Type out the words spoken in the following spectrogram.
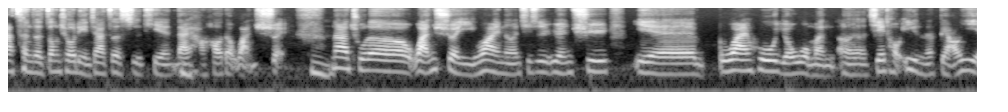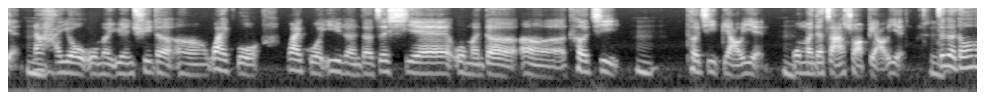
那趁着中秋连假这四天来好好的玩水。嗯。那除了玩水以外呢，其实园区也不外乎有我们呃街头艺人的表演，嗯。那还有我们园区的呃外国外国艺人的这些我们的呃特技嗯。特技表演，嗯。我们的杂耍表演，是。这个都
